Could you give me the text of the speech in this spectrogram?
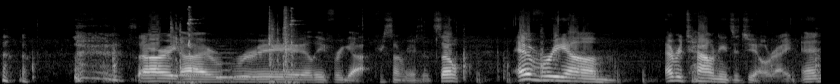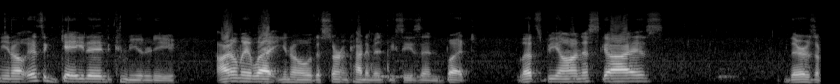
Sorry, I really forgot for some reason. So, every um every town needs a jail, right? And you know, it's a gated community. I only let, you know, the certain kind of NPCs in, but let's be honest, guys. There's a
